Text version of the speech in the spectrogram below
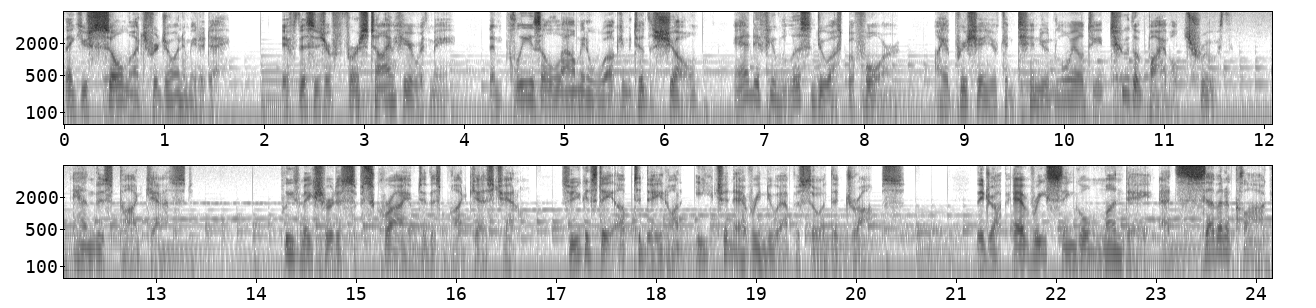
Thank you so much for joining me today. If this is your first time here with me, then please allow me to welcome you to the show. And if you've listened to us before, I appreciate your continued loyalty to the Bible truth and this podcast. Please make sure to subscribe to this podcast channel so you can stay up to date on each and every new episode that drops. They drop every single Monday at 7 o'clock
